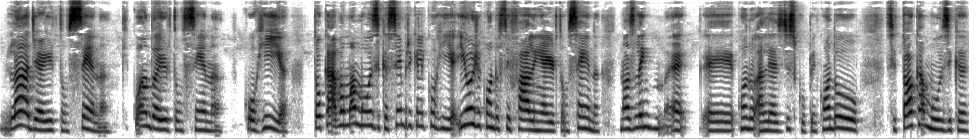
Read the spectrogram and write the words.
lá de Ayrton Senna, que quando Ayrton Senna corria, tocava uma música sempre que ele corria. E hoje, quando se fala em Ayrton Senna, nós é, é, quando, aliás, desculpem, quando se toca a música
